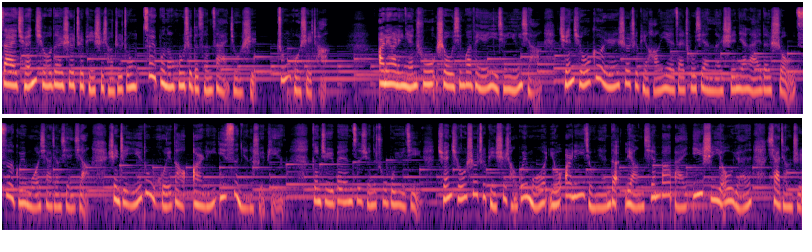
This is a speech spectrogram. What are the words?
在全球的奢侈品市场之中，最不能忽视的存在就是中国市场。二零二零年初，受新冠肺炎疫情影响，全球个人奢侈品行业在出现了十年来的首次规模下降现象，甚至一度回到二零一四年的水平。根据贝恩咨询的初步预计，全球奢侈品市场规模由二零一九年的两千八百一十亿欧元下降至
